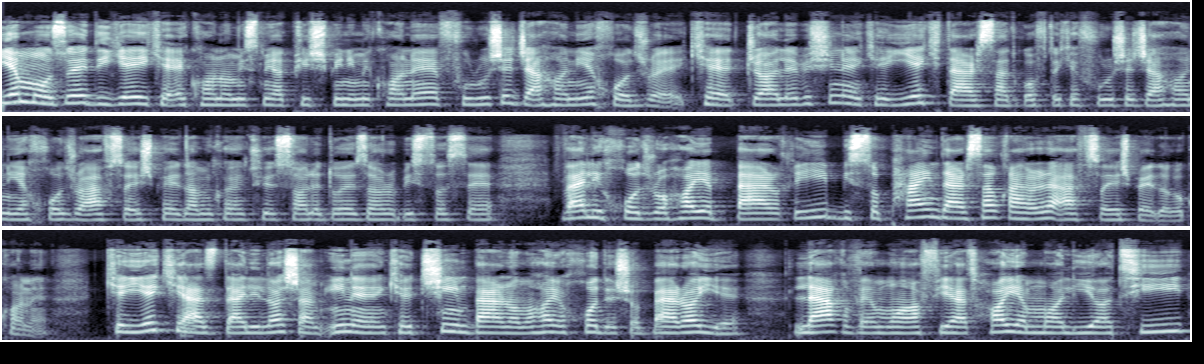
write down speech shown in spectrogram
یه موضوع دیگه ای که اکونومیست میاد پیش بینی می‌کنه فروش جهانی خودروه که جالبش اینه که یک درصد گفته که فروش جهانی خودرو افزایش پیدا می‌کنه توی سال 2023 ولی خودروهای برقی 25 درصد قرار افزایش پیدا بکنه. که یکی از دلیلاش هم اینه که چین برنامه های خودش رو برای لغو معافیت های مالیاتی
